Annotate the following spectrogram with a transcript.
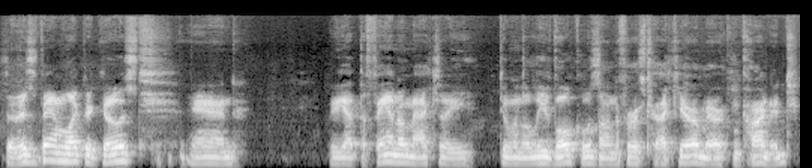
So this is Phantom Electric Ghost, and we got the Phantom actually doing the lead vocals on the first track here, American Carnage.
